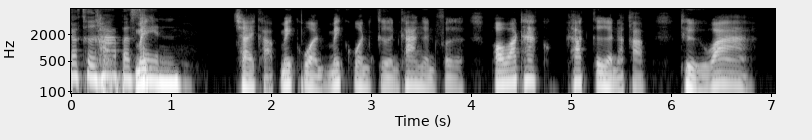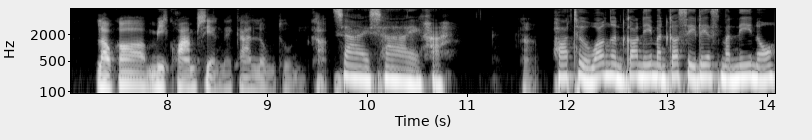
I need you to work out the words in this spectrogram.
ก็คือครัห้าบเปอร์ไม่เซ็นใช่ครับ ไม่ควรไม่ควรเกินค่าเงินเฟ้อ เพราะว่าถ้าถ้าเกินนะครับ ถือว่า เราก็มีความเสี่ยงในการลงทุนครับ ใช่ใช่ค่ะครับเพราะถือว่าเงินก้อนนี้มันก็ซีเรียสมันนี่เนาะ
